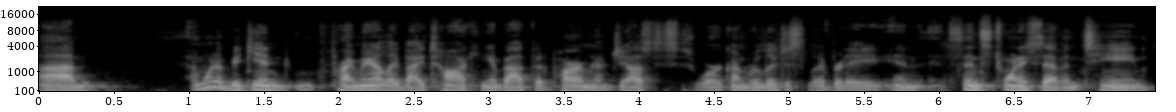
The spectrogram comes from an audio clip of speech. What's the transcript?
Um, I want to begin primarily by talking about the Department of Justice's work on religious liberty in, since 2017.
